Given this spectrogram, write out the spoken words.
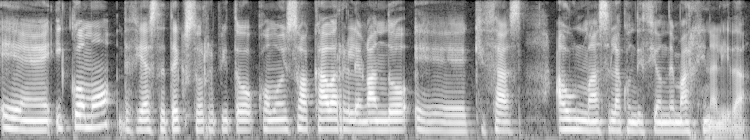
Eh, y cómo, decía este texto, repito, cómo eso acaba relegando eh, quizás aún más la condición de marginalidad.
